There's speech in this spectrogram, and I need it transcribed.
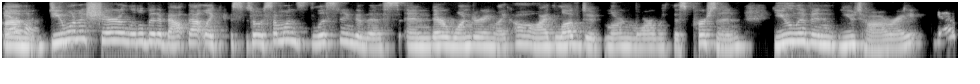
Yeah. um do you want to share a little bit about that like so if someone's listening to this and they're wondering like oh i'd love to learn more with this person you live in utah right Yep.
